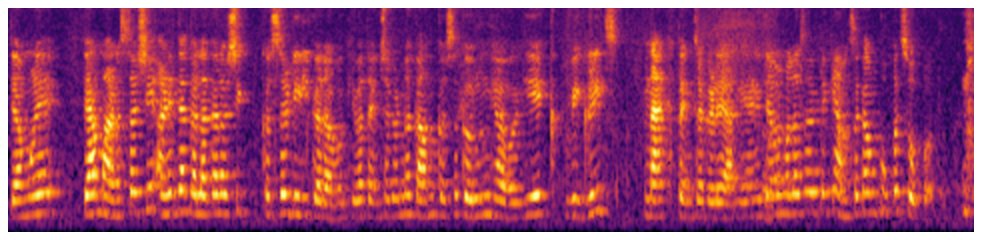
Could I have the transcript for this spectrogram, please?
त्यामुळे त्या माणसाशी आणि त्या कलाकाराशी कसं डील करावं किंवा त्यांच्याकडनं काम कसं करून घ्यावं ही एक वेगळीच नॅक त्यांच्याकडे आहे आणि त्यामुळे मला असं वाटतं की आमचं काम खूपच सोपं होतं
